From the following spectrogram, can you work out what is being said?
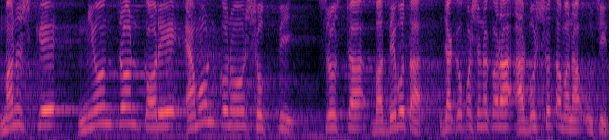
মানুষকে নিয়ন্ত্রণ করে এমন কোনো শক্তি, স্রষ্টা বা দেবতা যাকে উপাসনা করা আর বশ্যতা মানা উচিত।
